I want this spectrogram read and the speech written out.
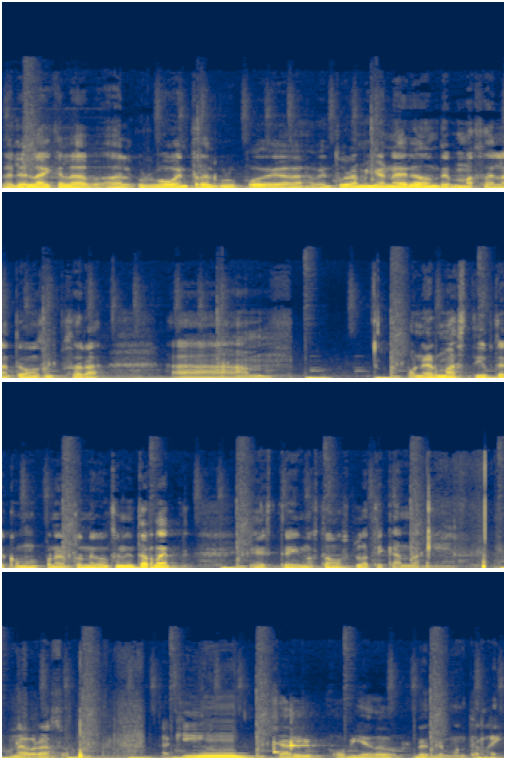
dale like al grupo o entra al grupo de Aventura Millonaria, donde más adelante vamos a empezar a poner más tips de cómo poner tu negocio en internet. Este, y nos estamos platicando aquí. Un abrazo. Aquí mm. Charlie Oviedo desde Monterrey.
